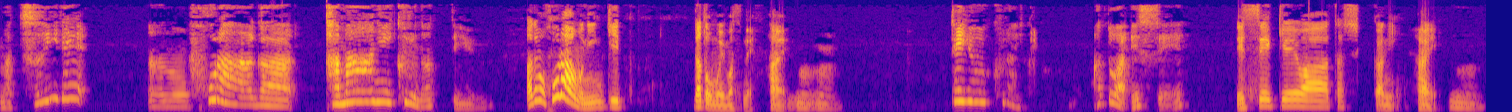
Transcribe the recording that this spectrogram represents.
まあ、ついで、あの、ホラーがたまに来るなっていう。あ、でもホラーも人気だと思いますね。はい。うんうん。っていうくらいかな。あとはエッセイ？エッセイ系は確かに。はい。うん。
